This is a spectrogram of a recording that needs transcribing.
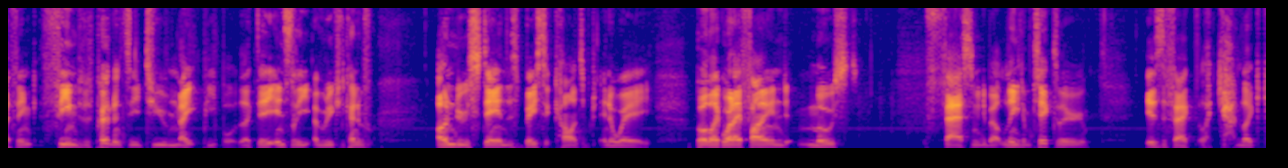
I think, themes of his presidency to unite people. Like they instantly everybody could kind of understand this basic concept in a way. But like what I find most fascinating about Lincoln in particular is the fact like God like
